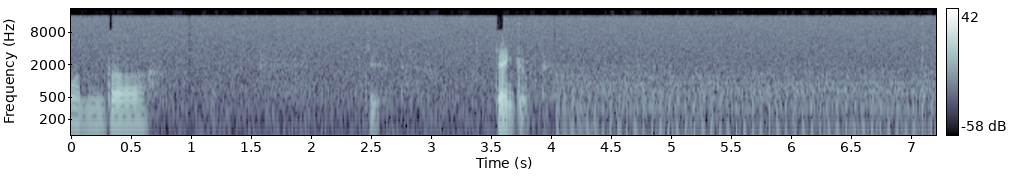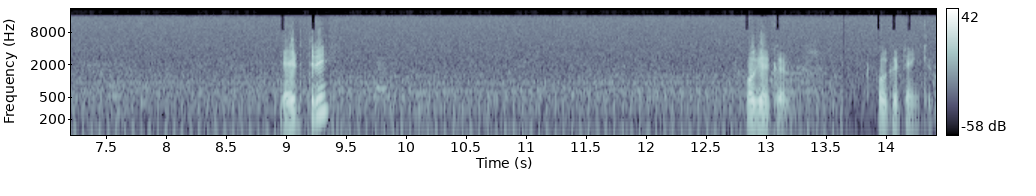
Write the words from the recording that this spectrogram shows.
వంద. Thank you eight three? Okay అక్కడ okay thank you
